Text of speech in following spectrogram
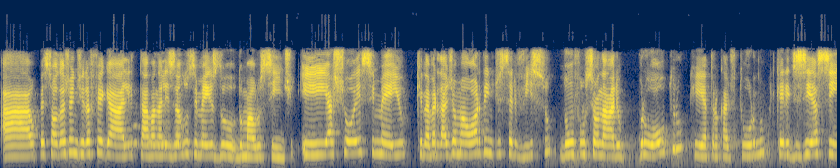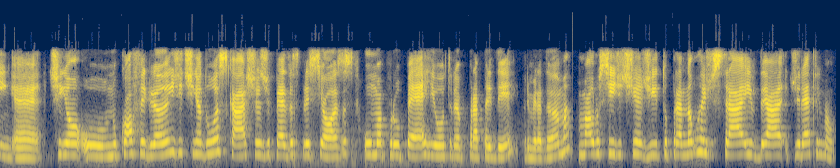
A- o pessoal da Jandira Fegali tava analisando os e-mails do, do Mauro Cid e achou esse e-mail, que na verdade é uma ordem de serviço de um funcionário pro outro, que ia trocar de turno, que ele dizia assim, é, tinha o, no cofre grande tinha duas caixas de pedras preciosas, uma pro PR e outra pra PD, primeira dama. Mauro Cid tinha dito pra não registrar e dar direto em mão.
